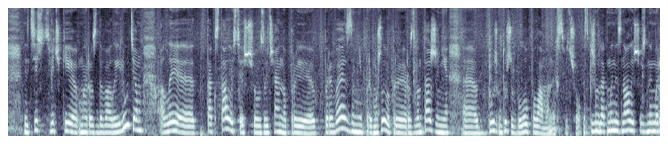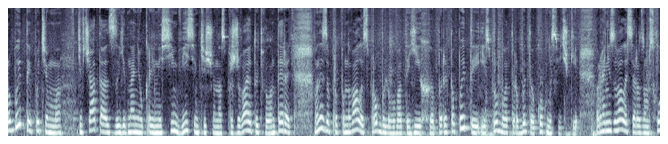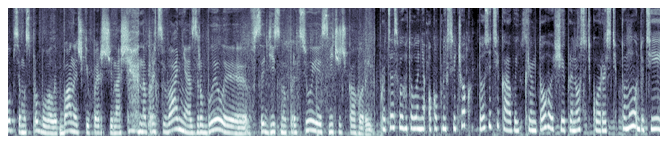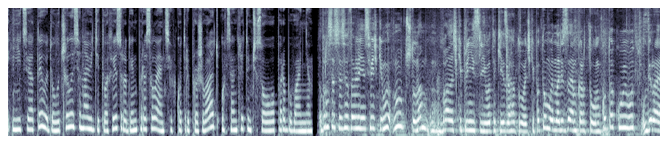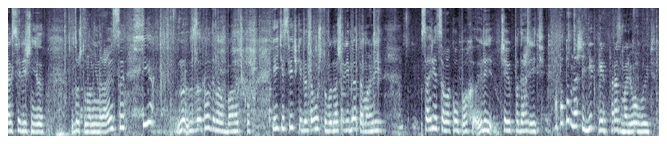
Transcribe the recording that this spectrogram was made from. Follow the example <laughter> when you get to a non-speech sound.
Ці свічки ми роздавали і людям, але так сталося, що звичайно при перевезенні, при можливо при розвантаженні е, дуже було поламаних свічок. Скажімо так, ми не знали, що з ними робити. Потім дівчата з єднання України 7, 8, ті, що у нас проживають тут, волонтерять, вони запропонували спробувати їх перетопити і спробувати робити окопні свічки. Організувалися разом з хлопцями, спробували баночки, перші наші <laughs> напрацювання, зробили. Все дійсно працює, свічечка горить. Процес виготовлення окопних свічок досить цікавий, крім того, ще й приносить користь. Тому до цієї ініціативи долучилися навіть дітлахи з родин переселенців, котрі проживають у центрі тимчасового перебування. Процесс изготовления свечки, мы, ну что, нам баночки принесли, вот такие заготовочки. Потом мы нарезаем картонку такую вот, убираем все лишнее, то, что нам не нравится, и ну, закладываем в баночку. И эти свечки для того, чтобы наши ребята могли согреться в окопах или чайок подогреть. А потім наші дітки розмальовують,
